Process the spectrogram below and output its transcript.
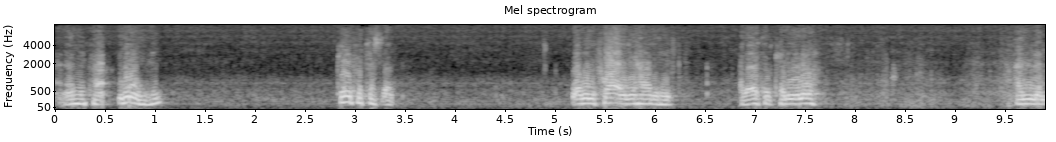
يعني أنك مؤمن. كيف تسأل؟ ومن فوائد هذه الآية الكريمة أن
